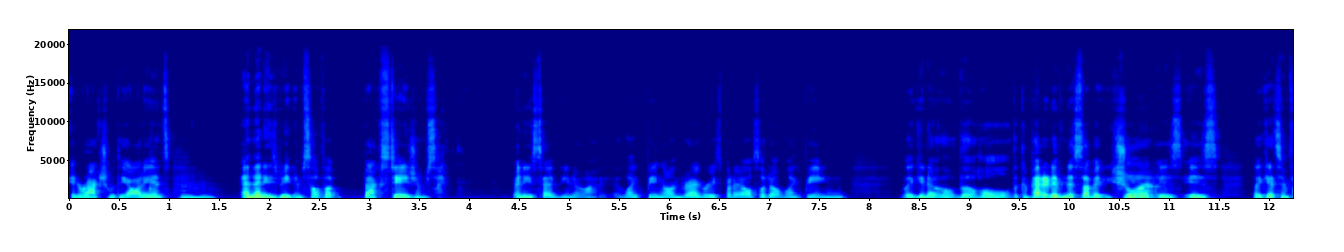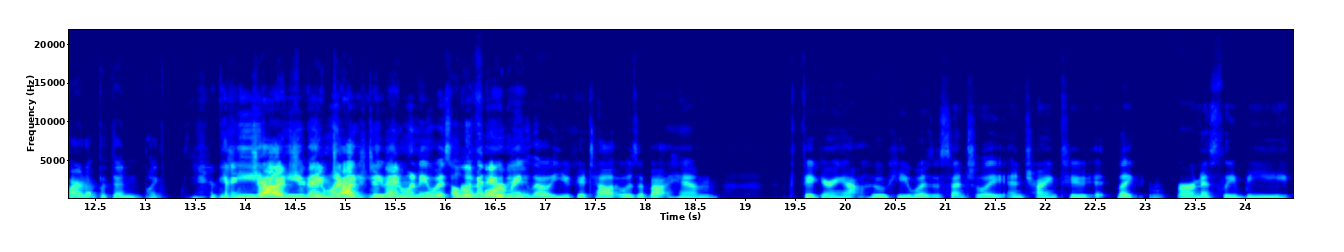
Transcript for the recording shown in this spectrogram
interaction with the audience Mhm. and then he's beating himself up backstage i'm just like and he said you know I, I like being on drag race but i also don't like being like you know the, the whole the competitiveness of it sure Yeah. is is like gets him fired up but then like you're getting He- judged you're even getting when judged he, and even then when he was performing, though, you could tell it was about him figuring out who he was essentially and trying to eh, like earnestly be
